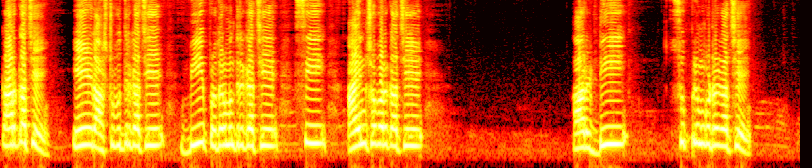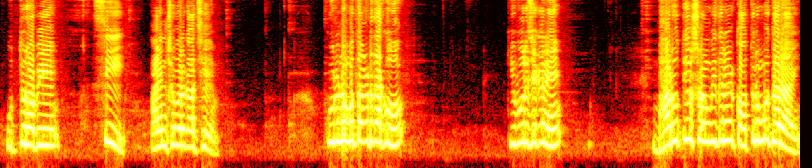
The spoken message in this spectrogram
কার কাছে? এ. রাষ্ট্রপতির কাছে, বি. প্রধানমন্ত্রীর কাছে, সি. আইনসভার কাছে আর ডি সুপ্রিম কোর্টের কাছে। উত্তর হবে সি, আইনসভার কাছে। কুড়ি নম্বর টাকাটা দেখো। কি বলেছে এখানে? ভারতীয় সংবিধানের কত নম্বর ধারায়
